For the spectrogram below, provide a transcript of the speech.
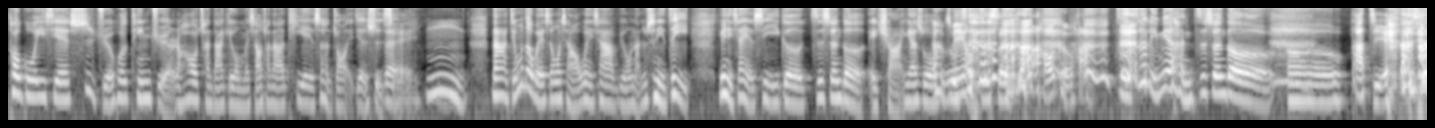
透过一些视觉或者听觉，然后传达给我们想要传达的 TA 也是很重要的一件事情。对，嗯，那节目的尾声，我想要问一下 Viona，就是你自己，因为你现在也是一个资深的 HR，应该说没有资深，好可怕，组织里面很资深的。呃呃，大姐，大姐，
